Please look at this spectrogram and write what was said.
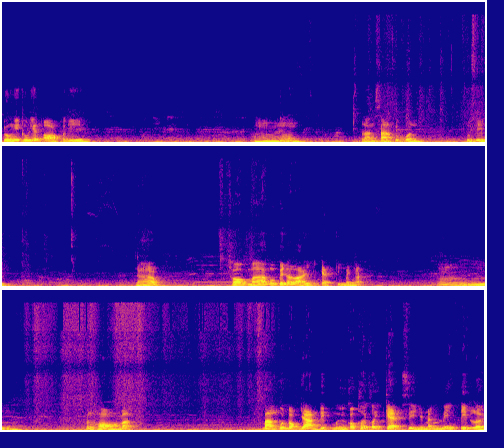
ช่วงนี้ทุเรียนออกพอดีอืมลังสาบทุกคนดูสินะครับ ชอบมากมันเป็นอะไรก็แกะกินไปงั้อืม มันหอมอะบางคนบอกยางติดมือก็ค่อยๆแกะสิเห็นไหมมันไม่เห็นติดเลย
